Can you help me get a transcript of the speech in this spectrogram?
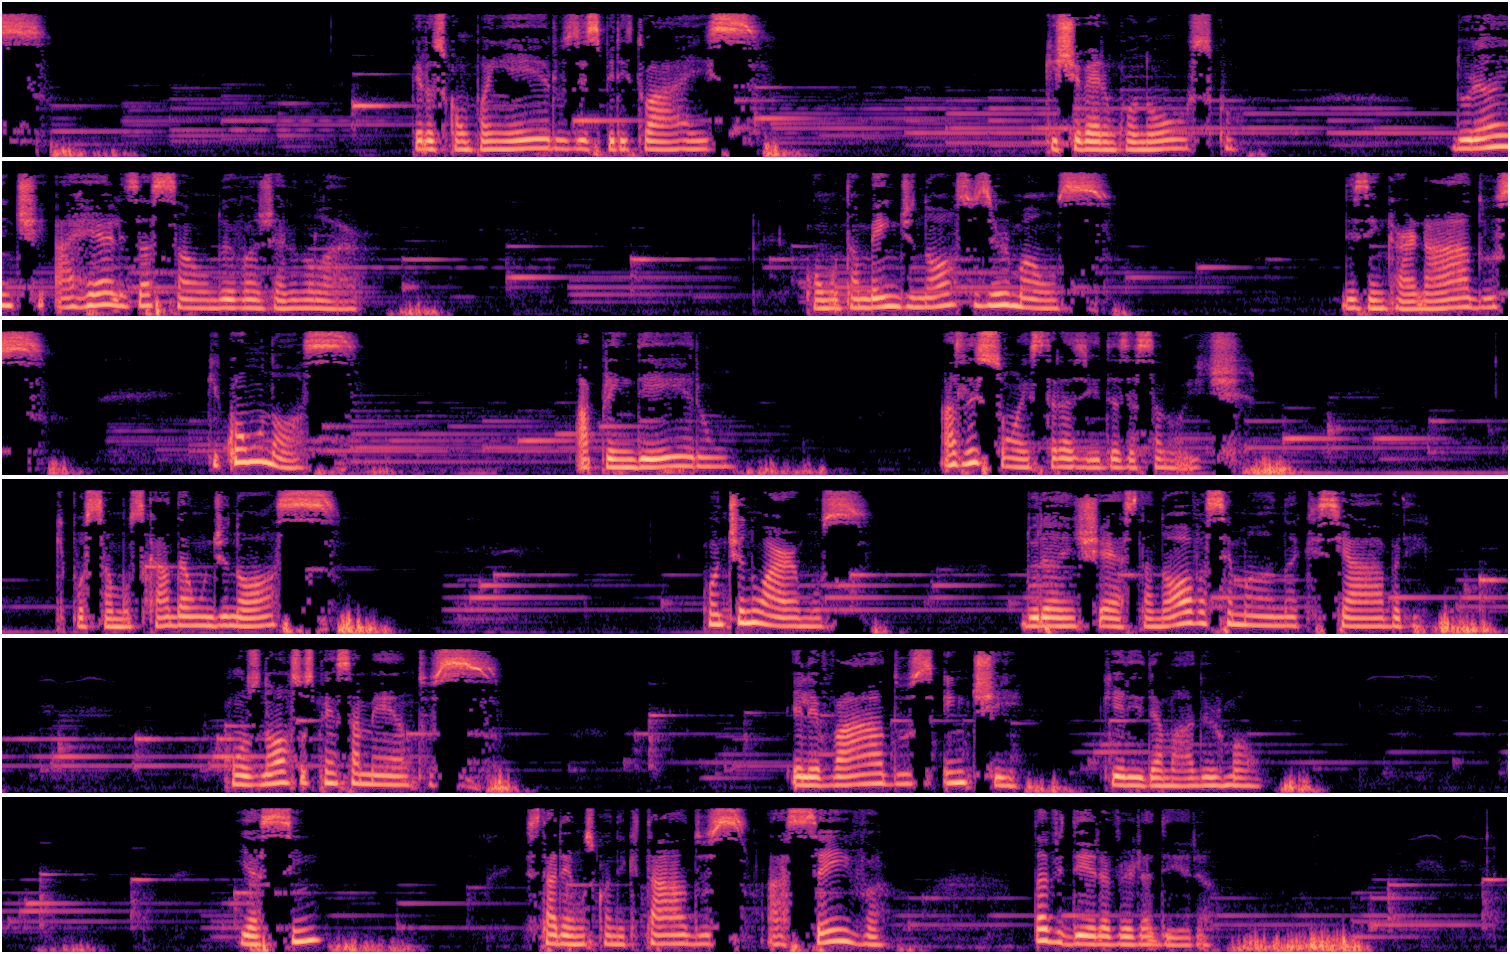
pelos companheiros espirituais que estiveram conosco durante a realização do Evangelho no lar, como também de nossos irmãos desencarnados que, como nós, aprenderam as lições trazidas essa noite. Que possamos cada um de nós continuarmos durante esta nova semana que se abre, com os nossos pensamentos elevados em Ti, querido e amado irmão. E assim estaremos conectados à seiva da videira verdadeira.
